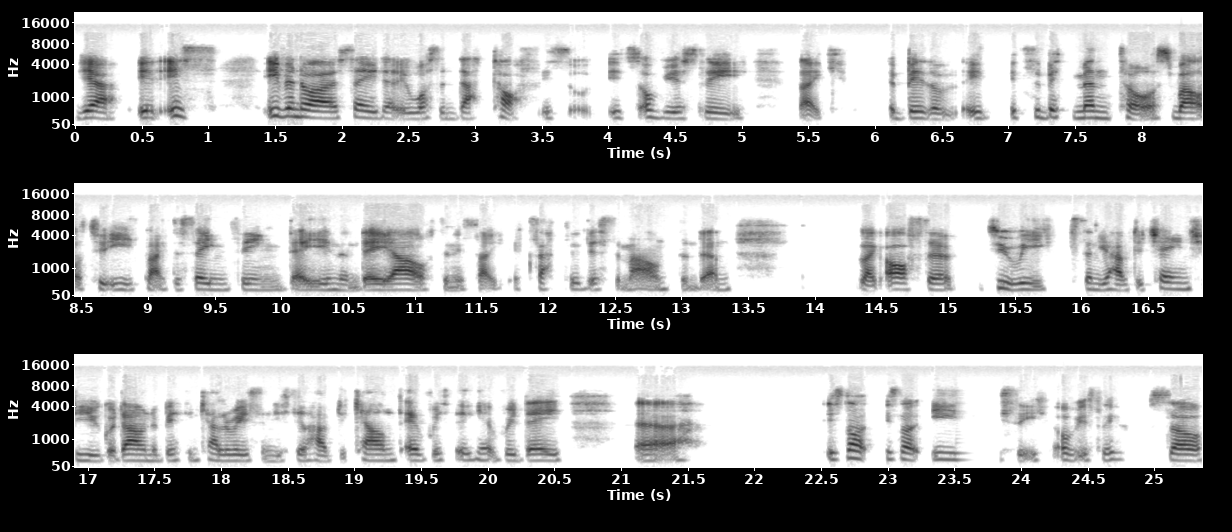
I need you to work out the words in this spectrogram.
yeah, it is. Even though I say that it wasn't that tough, it's it's obviously like a bit of it, it's a bit mental as well to eat like the same thing day in and day out and it's like exactly this amount and then like after two weeks then you have to change you go down a bit in calories and you still have to count everything every day. Uh, it's not it's not easy obviously. So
